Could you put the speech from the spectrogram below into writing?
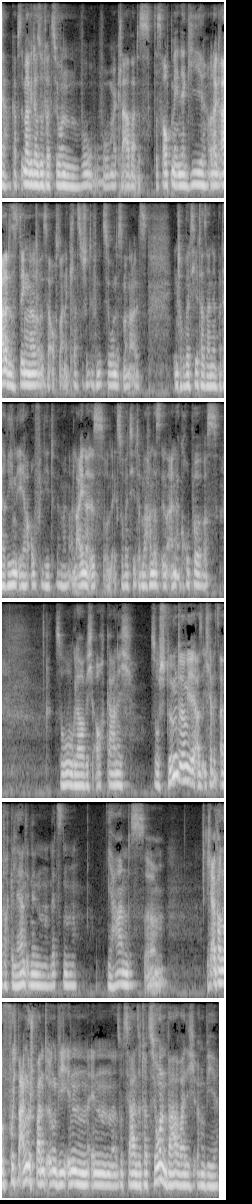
ja, gab es immer wieder Situationen, wo, wo mir klar war, das, das raubt mir Energie. Oder gerade das Ding, ne, ist ja auch so eine klassische Definition, dass man als Introvertierter seine Batterien eher auflädt, wenn man alleine ist. Und Extrovertierte machen das in einer Gruppe, was so, glaube ich, auch gar nicht so stimmt irgendwie. Also ich habe jetzt einfach gelernt in den letzten Jahren, dass ähm, ich einfach nur furchtbar angespannt irgendwie in, in sozialen Situationen war, weil ich irgendwie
